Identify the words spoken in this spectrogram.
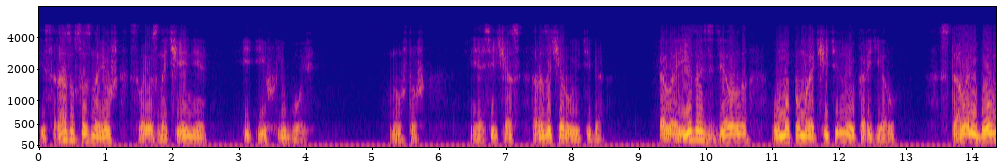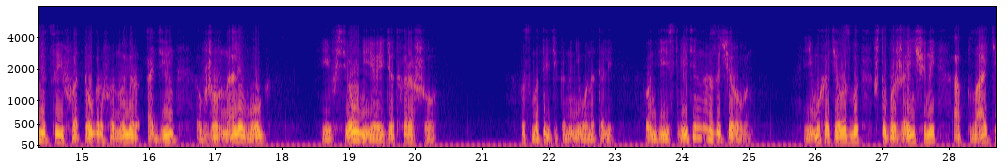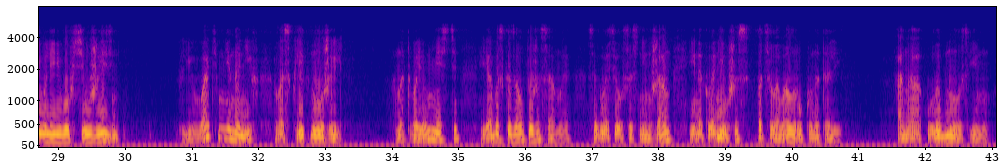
и сразу сознаешь свое значение и их любовь. Ну что ж, я сейчас разочарую тебя. Элоиза сделала умопомрачительную карьеру, стала любовницей фотографа номер один в журнале «Вог», и все у нее идет хорошо. Посмотрите-ка на него, Натали. Он действительно разочарован. Ему хотелось бы, чтобы женщины оплакивали его всю жизнь. «Плевать мне на них!» — воскликнул Жиль. «На твоем месте я бы сказал то же самое», — согласился с ним Жан и, наклонившись, поцеловал руку Натали. Она улыбнулась ему.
